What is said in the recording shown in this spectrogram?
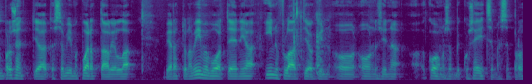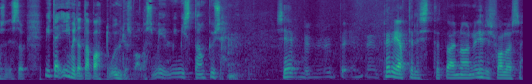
4,9 prosenttia tässä viime kvartaalilla verrattuna viime vuoteen, ja inflaatiokin on, on siinä 3,7 prosentissa. Mitä ihmettä tapahtuu Yhdysvalloissa? Mistä on kyse? Se periaatteessa tota, noin Yhdysvalloissa,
